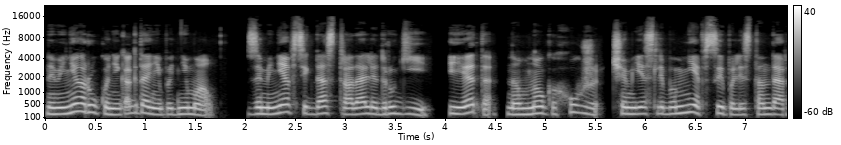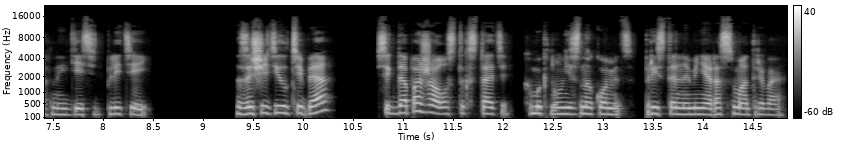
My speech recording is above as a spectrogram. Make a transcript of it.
на меня руку никогда не поднимал. За меня всегда страдали другие, и это намного хуже, чем если бы мне всыпали стандартные 10 плетей. «Защитил тебя?» «Всегда пожалуйста, кстати», — хмыкнул незнакомец, пристально меня рассматривая.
